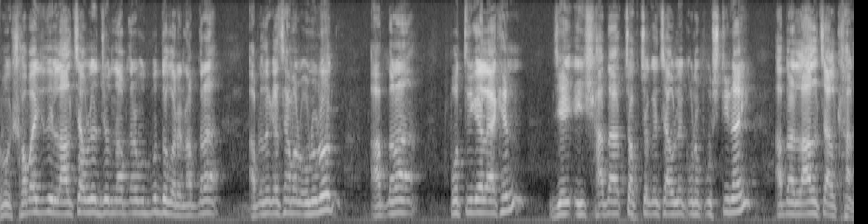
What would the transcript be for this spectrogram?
এবং সবাই যদি লাল চাউলের জন্য আপনারা উদ্বুদ্ধ করেন আপনারা আপনাদের কাছে আমার অনুরোধ আপনারা পত্রিকায় লেখেন যে এই সাদা চকচকে চাউলে কোনো পুষ্টি নাই আপনারা লাল চাল খান।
